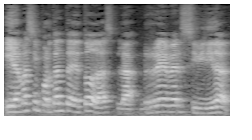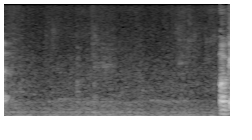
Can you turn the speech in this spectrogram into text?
Y la más importante de todas, la reversibilidad. ¿Ok?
